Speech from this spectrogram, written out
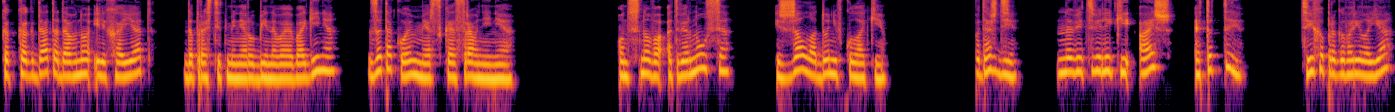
Как когда-то давно Ильхаят, да простит меня рубиновая богиня, за такое мерзкое сравнение. Он снова отвернулся и сжал ладони в кулаки. «Подожди, но ведь великий Айш — это ты!» Тихо проговорила я,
